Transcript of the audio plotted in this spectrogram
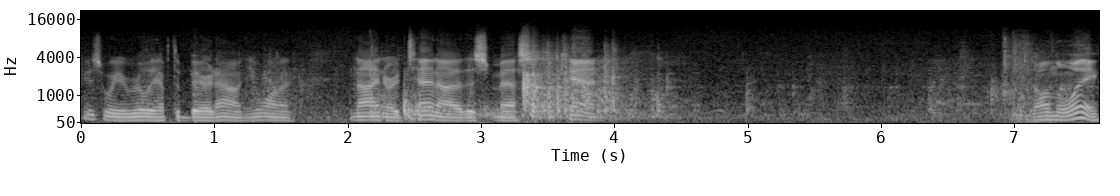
Here's where you really have to bear down. You want a nine or a 10 out of this mess if you can. He's on the way.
